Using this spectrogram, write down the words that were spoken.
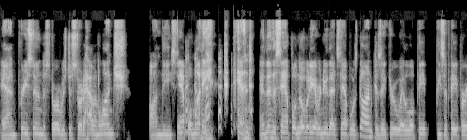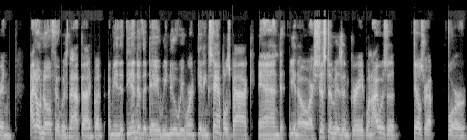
and pretty soon the store was just sort of having lunch on the sample money and and then the sample nobody ever knew that sample was gone because they threw away the little piece of paper and I don't know if it was that bad, but I mean, at the end of the day, we knew we weren't getting samples back. And, you know, our system isn't great. When I was a sales rep for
